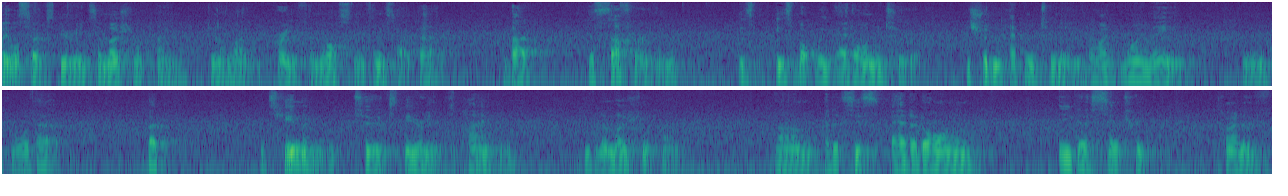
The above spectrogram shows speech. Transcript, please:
we also experience emotional pain, you know, like grief and loss and things like that. But the suffering is, is what we add on to it. It shouldn't happen to me. Why, why me? Mm, all of that. But it's human to experience pain, even emotional pain. Um, but it's this added on egocentric kind of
